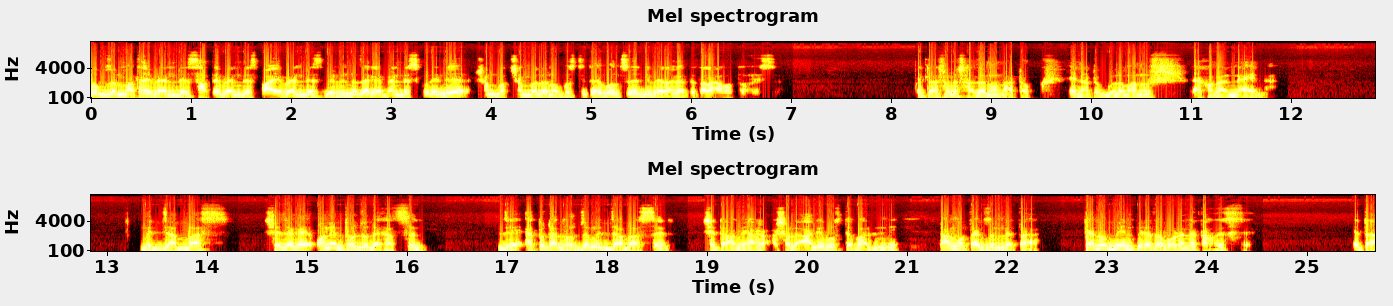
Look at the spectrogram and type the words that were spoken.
লোকজন মাথায় ব্যান্ডেজ হাতে ব্যান্ডেজ পায়ে ব্যান্ডেজ বিভিন্ন জায়গায় ব্যান্ডেজ করে নিয়ে সংবাদ সম্মেলনে উপস্থিত হয়ে বলছে ডিমের আঘাতে তারা আহত হয়েছে। এটা আসলে সাজানো নাটক। এই নাটকগুলো মানুষ এখন আর নেয় না। মির্জা আব্বাস সে জায়গায় অনেক ধৈর্য দেখাচ্ছেন। যে এতটা ধৈর্য মির্জা সেটা আমি আসলে আগে বুঝতে পারিনি। তার মতো একজন নেতা, কেন বিএনপির এত বড় নেতা হয়েছে? এটা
